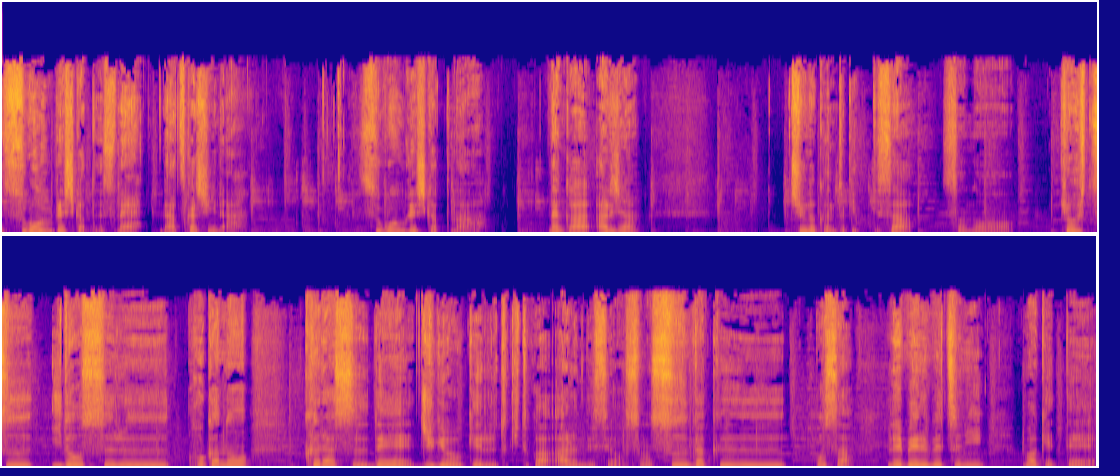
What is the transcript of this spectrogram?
すごい嬉しかったですね。懐かしいな。すごい嬉しかったな。なんかあれじゃん。中学の時ってさ、その、教室移動する、他のクラスで授業を受ける時とかあるんですよ。その数学をさ、レベル別に分けて、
